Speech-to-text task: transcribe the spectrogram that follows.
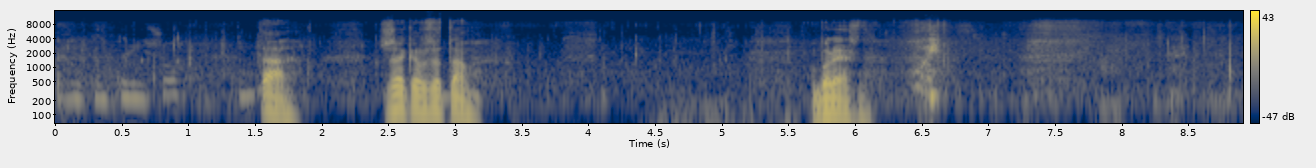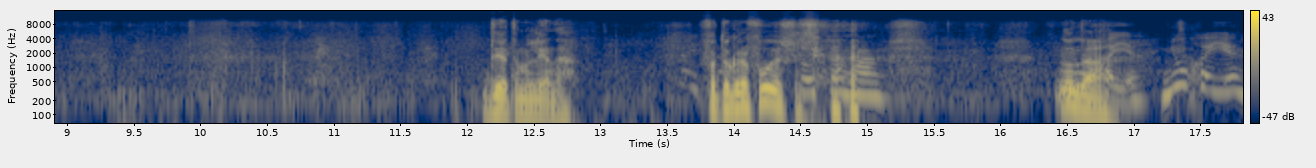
Там перейшов. Так, Жека вже там. Обережно. Де там Лена? Фотографуєш щось? Хтось ага. Ну так. Да. нюхає, нюхає.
